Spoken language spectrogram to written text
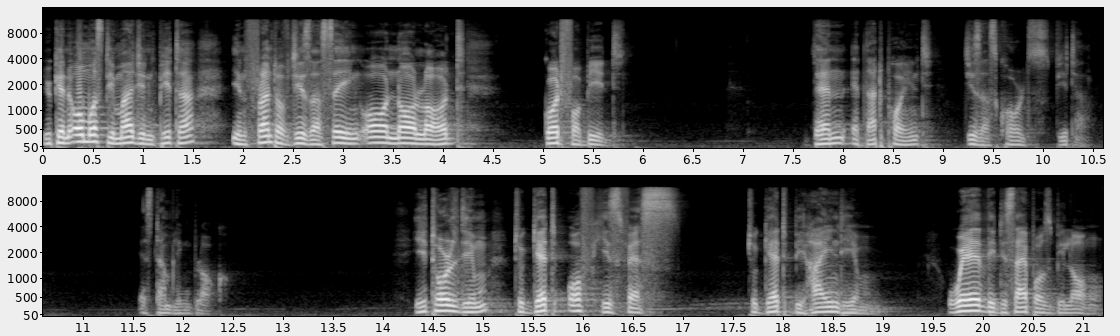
You can almost imagine Peter in front of Jesus saying, Oh, no, Lord, God forbid. Then at that point, Jesus calls Peter a stumbling block. He told him to get off his face, to get behind him, where the disciples belong.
